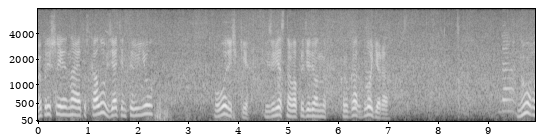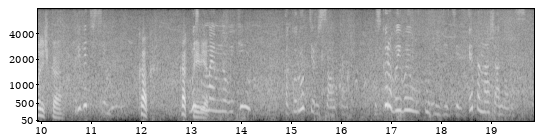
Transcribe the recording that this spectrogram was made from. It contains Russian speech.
Мы пришли на эту скалу взять интервью у Олечки, известного в определенных кругах блогера. Да. Ну, Олечка, Привет всем. как? Как Мы привет? снимаем новый фильм о курорте «Русалка». И скоро вы его увидите. Это наш анонс.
